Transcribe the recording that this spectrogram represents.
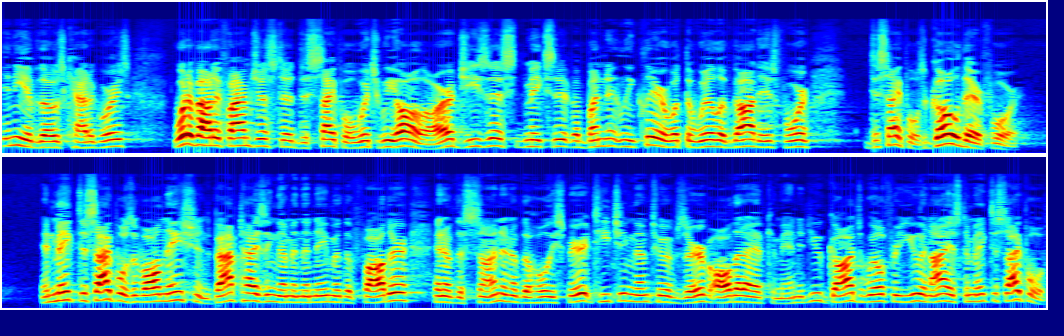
any of those categories? What about if I'm just a disciple, which we all are? Jesus makes it abundantly clear what the will of God is for disciples. Go, therefore, and make disciples of all nations, baptizing them in the name of the Father and of the Son and of the Holy Spirit, teaching them to observe all that I have commanded you. God's will for you and I is to make disciples.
